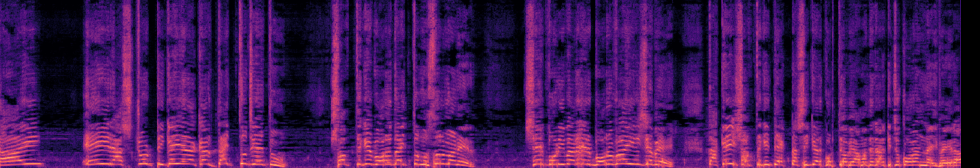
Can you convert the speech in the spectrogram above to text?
তাই এই রাষ্ট্র টিকাইয়ে রাখার দায়িত্ব যেহেতু সব থেকে বড় দায়িত্ব মুসলমানের। সে পরিবারের বড় ভাই হিসেবে তাকেই সব থেকে একটা স্বীকার করতে হবে। আমাদের আর কিছু করার নাই ভাইরা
